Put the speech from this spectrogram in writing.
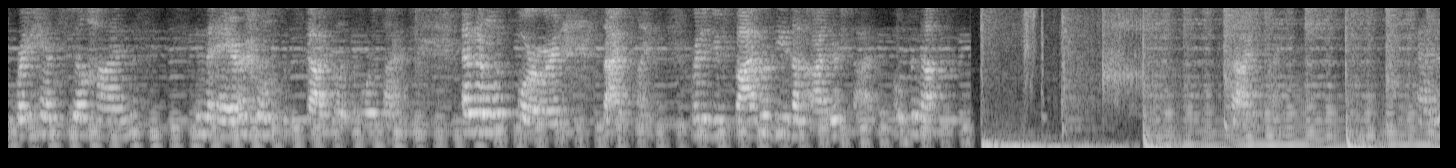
right hand still high in the, in the air, almost in the sky for like the fourth time, and then look forward, side plank. We're gonna do five of these on either side. Open up, side plank, and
